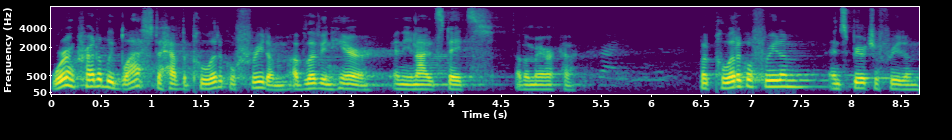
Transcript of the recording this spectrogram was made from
we're incredibly blessed to have the political freedom of living here in the United States of America. But political freedom and spiritual freedom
